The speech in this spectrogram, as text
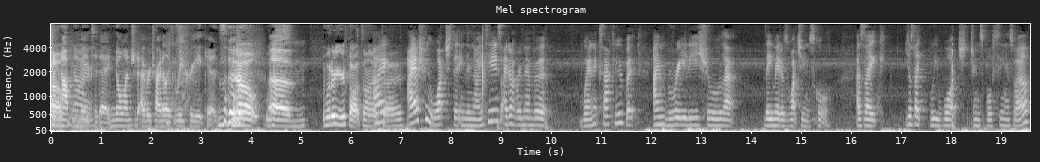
should not be No. made today. No one should ever try to like recreate kids. No. um what are your thoughts on it, I Jai? I actually watched it in the 90s. I don't remember when exactly, but I'm really sure that they made us watch it in school. As like just like we watched Trainspotting as well.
